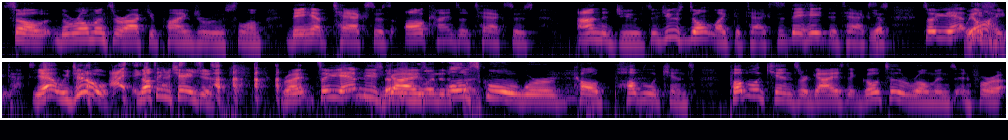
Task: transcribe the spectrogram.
So the Romans are occupying Jerusalem. They have taxes, all kinds of taxes on the Jews. The Jews don't like the taxes. They hate the taxes. Yep. So you have We these, all hate taxes. Yeah, we do. Nothing changes. right? So you have these Nothing guys, the old sun. school word called publicans. Publicans are guys that go to the Romans and for a-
